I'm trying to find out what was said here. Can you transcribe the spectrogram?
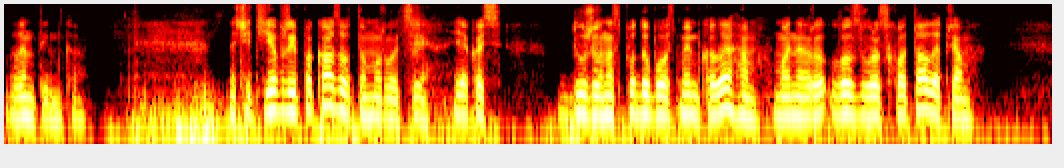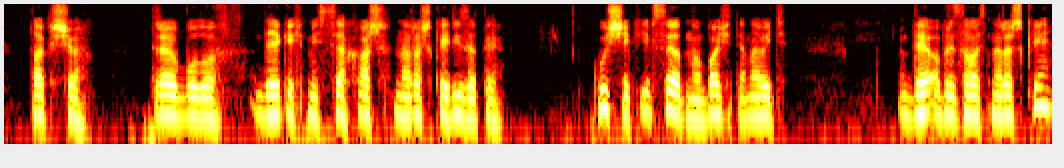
Валентинка. Значить, я вже і показував в тому році. Якось дуже вона сподобалась моїм колегам. У мене лозу розхватали прям так, що треба було в деяких місцях аж на рожки різати кущик, і все одно, бачите, навіть де обрізались нарожки,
